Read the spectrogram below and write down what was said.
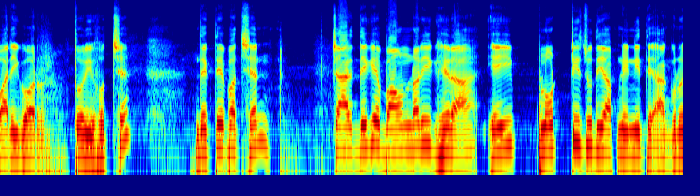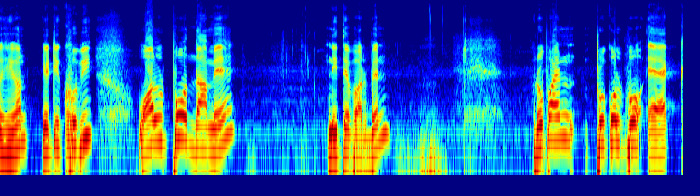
বাড়িঘর তৈরি হচ্ছে। দেখতে পাচ্ছেন চারদিকে বাউন্ডারি ঘেরা এই প্লটটি যদি আপনি নিতে আগ্রহী হন, এটি খুবই অল্প দামে নিতে পারবেন। রূপায়ণ প্রকল্প এক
